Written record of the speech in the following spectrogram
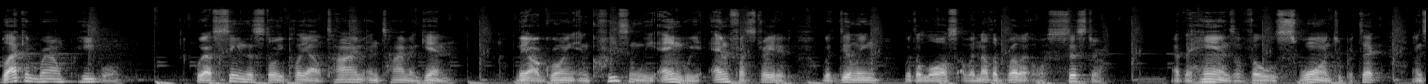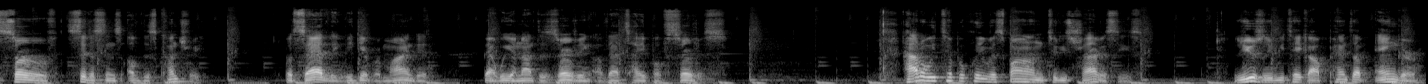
Black and brown people who have seen this story play out time and time again, they are growing increasingly angry and frustrated with dealing with the loss of another brother or sister at the hands of those sworn to protect and serve citizens of this country. But sadly, we get reminded that we are not deserving of that type of service. How do we typically respond to these travesties? Usually, we take our pent up anger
